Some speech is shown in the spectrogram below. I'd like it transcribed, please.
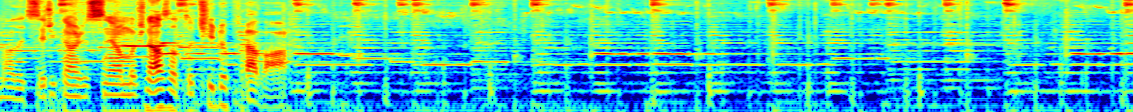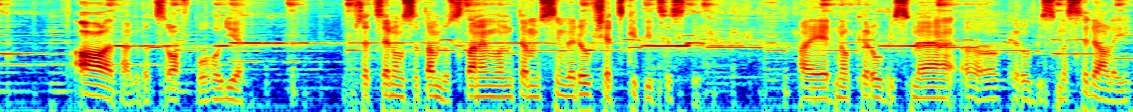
No teď si říkám, že se měl možná zatočit doprava. Ale tak docela v pohodě. Přece jenom se tam dostaneme, oni tam myslím vedou všechny ty cesty. A je jedno, kterou bychom, uh, kterou bychom se dali.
